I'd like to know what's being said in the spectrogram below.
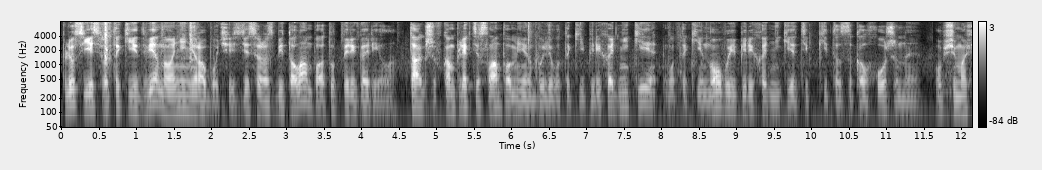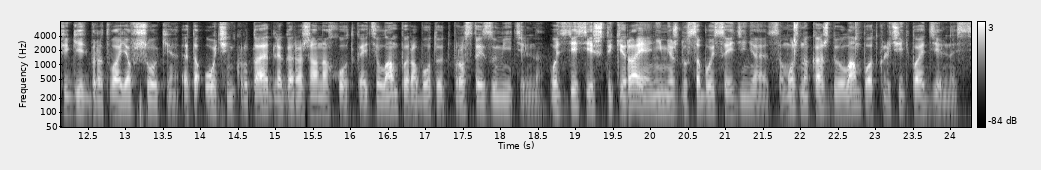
Плюс есть вот такие две, но они не рабочие. Здесь разбита лампа, а тут перегорела. Также в комплекте с лампами были вот такие переходники, вот такие новые переходники, эти какие-то заколхоженные. В общем, офигеть, братва, я в шоке. Это очень крутая для гаража находка. Эти лампы работают просто изумительно. Вот здесь есть штыкера, и они между собой соединяются. Можно каждую лампу отключить по отдельности.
